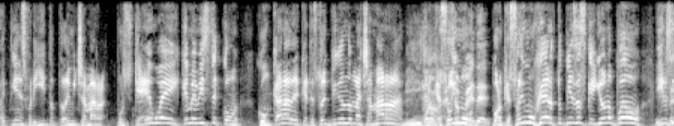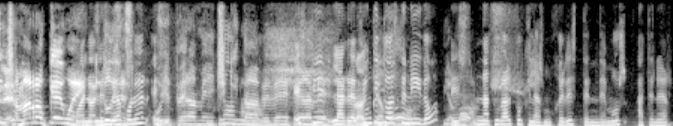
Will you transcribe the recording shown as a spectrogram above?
Ay, tienes frillito, te doy mi chamarra. ¿Pues qué, güey? ¿Qué me viste con, con cara de que te estoy pidiendo la chamarra? porque, soy porque soy mujer. ¿Tú piensas que yo no puedo ir sin chamarra o qué, güey? Bueno, les voy a poner... Oye, espérame, chiquita, bebé, espérame. Es que la reacción que tú has tenido es natural porque las mujeres tendemos a tener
